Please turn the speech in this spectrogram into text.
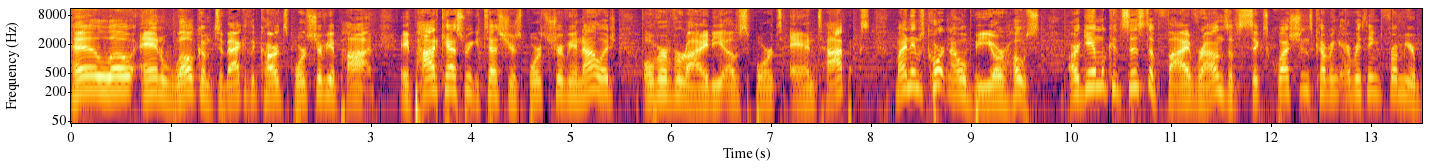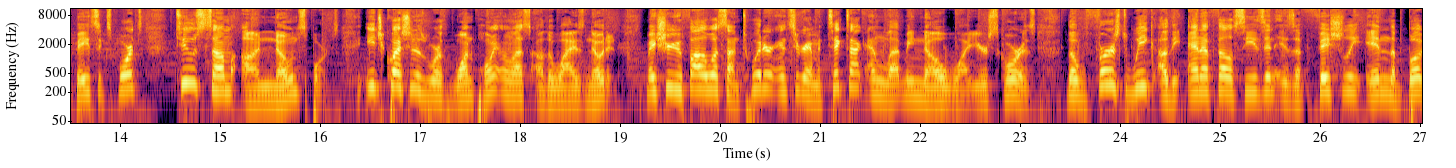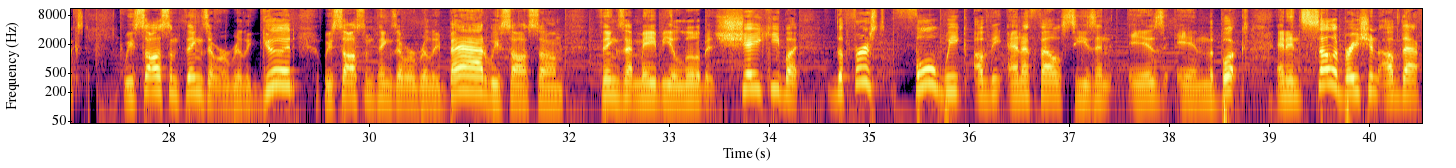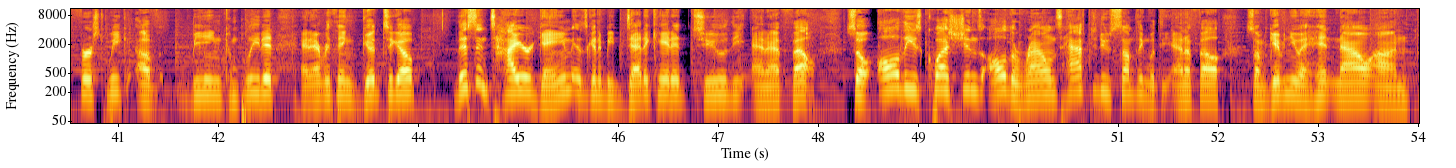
Hello and welcome to Back of the Card Sports Trivia Pod, a podcast where you can test your sports trivia knowledge over a variety of sports and topics. My name is Court and I will be your host. Our game will consist of five rounds of six questions covering everything from your basic sports to some unknown sports. Each question is worth one point unless otherwise noted. Make sure you follow us on Twitter, Instagram, and TikTok and let me know what your score is. The first week of the NFL season is officially in the books. We saw some things that were really good. We saw some things that were really bad. We saw some things that may be a little bit shaky, but the first full week of the NFL season is in the books. And in celebration of that first week of being completed and everything good to go, this entire game is going to be dedicated to the NFL. So, all these questions, all the rounds have to do something with the NFL. So, I'm giving you a hint now on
